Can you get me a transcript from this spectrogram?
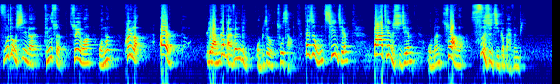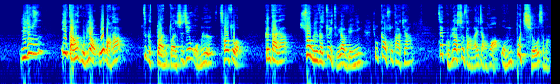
浮动性的停损，所以呢，我们亏了二两个百分比，我们就出场。但是我们先前八天的时间，我们赚了四十几个百分比，也就是一档的股票，我把它这个短短时间我们的操作跟大家说明的最主要原因，就告诉大家，在股票市场来讲的话，我们不求什么，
